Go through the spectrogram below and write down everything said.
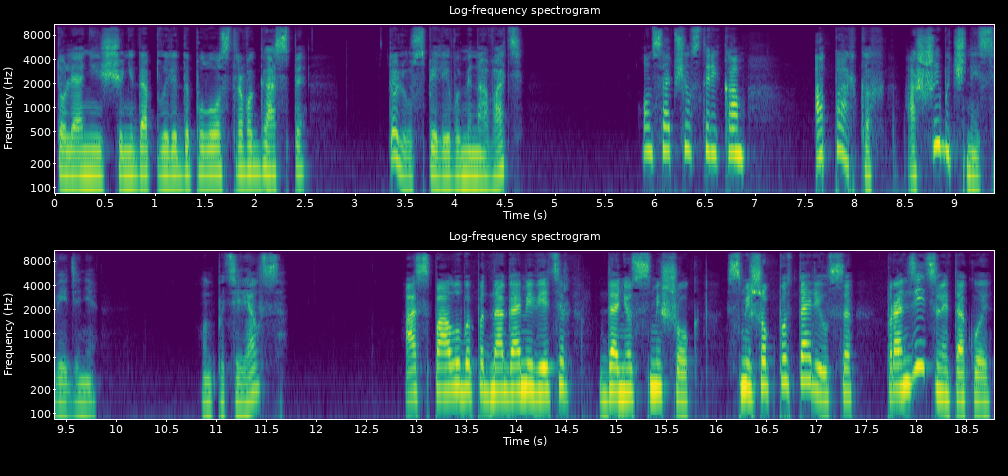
То ли они еще не доплыли до полуострова Гаспе, то ли успели его миновать. Он сообщил старикам о парках ошибочные сведения. Он потерялся. А с палубы под ногами ветер донес смешок. Смешок повторился, пронзительный такой.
